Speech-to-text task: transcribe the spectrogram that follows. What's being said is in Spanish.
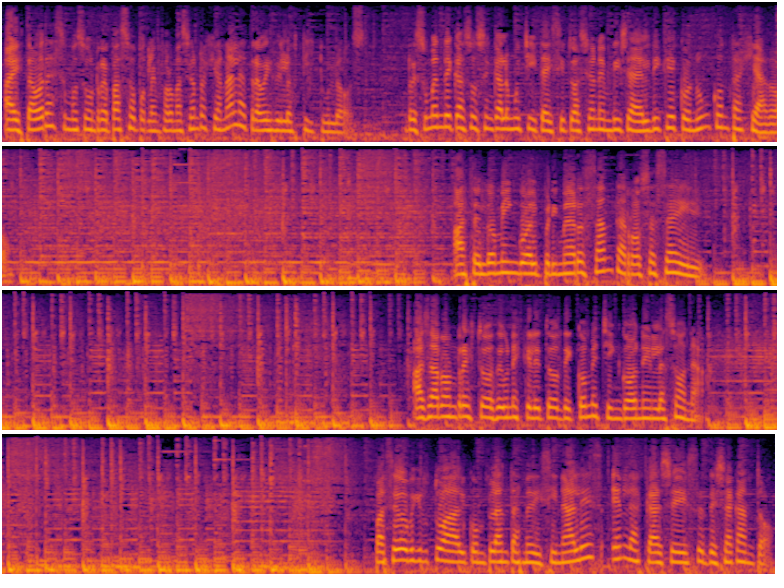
A esta hora hacemos un repaso por la información regional a través de los títulos. Resumen de casos en Calamuchita y situación en Villa del Dique con un contagiado. Hasta el domingo el primer Santa Rosa Sale. Hallaron restos de un esqueleto de come chingón en la zona. Paseo virtual con plantas medicinales en las calles de Yacanto.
